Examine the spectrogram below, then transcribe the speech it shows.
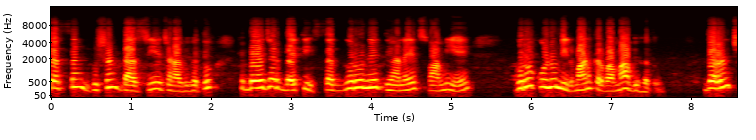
સત્સંગ ભૂષણદાસજીએ જણાવ્યું હતું કે બે હજાર બેથી સદગુરુને ધ્યાને સ્વામીએ ગુરુકુળનું નિર્માણ કરવામાં આવ્યું હતું. ધોરણ છ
